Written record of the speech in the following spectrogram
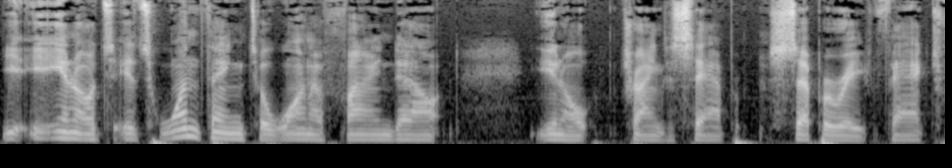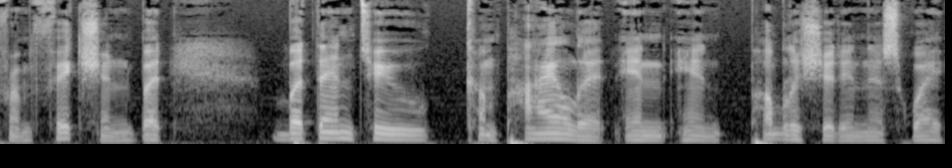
you, you know, it's it's one thing to want to find out, you know, trying to sap- separate fact from fiction, but but then to compile it and and publish it in this way.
